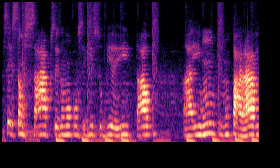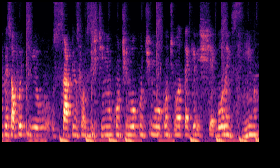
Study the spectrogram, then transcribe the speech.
vocês são sapos, vocês não vão conseguir subir aí e tal. Aí um não parava, o pessoal foi, e os sapinhos foram desistindo, um continuou, continuou, continuou, até que ele chegou lá em cima.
